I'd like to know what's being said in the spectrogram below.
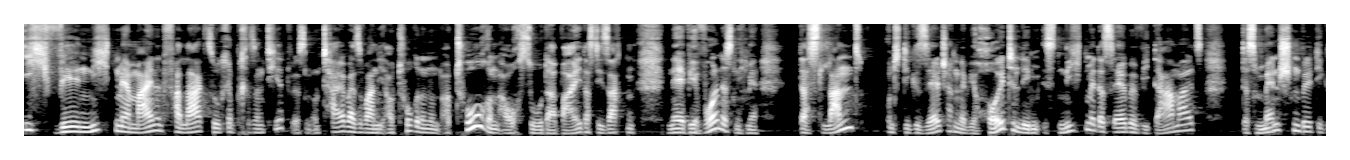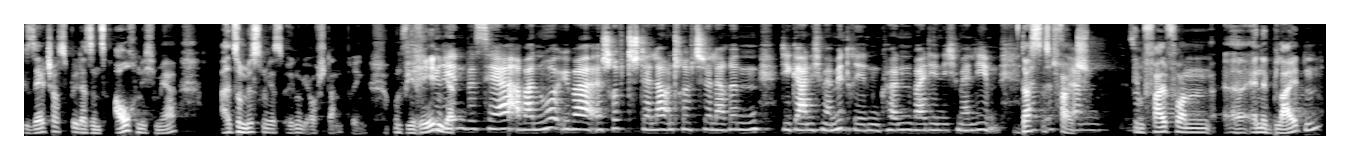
ich will nicht mehr meinen Verlag so repräsentiert wissen. Und teilweise waren die Autorinnen und Autoren auch so dabei, dass die sagten, nee, wir wollen das nicht mehr. Das Land und die Gesellschaft, in der wir heute leben, ist nicht mehr dasselbe wie damals. Das Menschenbild, die Gesellschaftsbilder sind es auch nicht mehr. Also müssen wir es irgendwie auf Stand bringen. Und wir reden Wir reden ja bisher aber nur über äh, Schriftsteller und Schriftstellerinnen, die gar nicht mehr mitreden können, weil die nicht mehr leben. Das, das ist, ist, falsch. Ähm, so Im Fall von äh, Anne Blyton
